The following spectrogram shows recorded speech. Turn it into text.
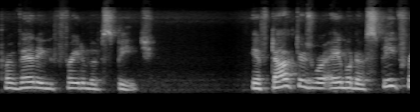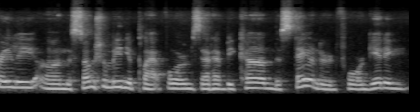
preventing freedom of speech. If doctors were able to speak freely on the social media platforms that have become the standard for getting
